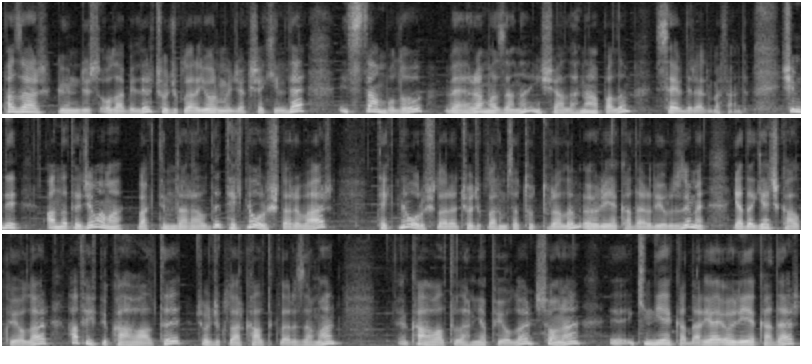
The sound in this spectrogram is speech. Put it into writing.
pazar gündüz olabilir. Çocuklara yormayacak şekilde İstanbul'u ve Ramazan'ı inşallah ne yapalım? Sevdirelim efendim. Şimdi anlatacağım ama vaktim daraldı. Tekne oruçları var tekne oruçları çocuklarımıza tutturalım. Öğleye kadar diyoruz değil mi? Ya da geç kalkıyorlar. Hafif bir kahvaltı çocuklar kalktıkları zaman kahvaltılarını yapıyorlar. Sonra e, ikindiye kadar ya öğleye kadar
